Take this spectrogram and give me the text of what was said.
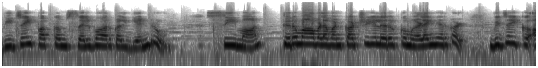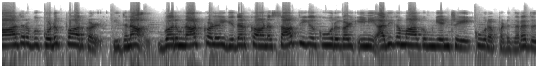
விஜய் பக்கம் செல்வார்கள் என்றும் சீமான் திருமாவளவன் கட்சியில் இருக்கும் இளைஞர்கள் விஜய்க்கு ஆதரவு கொடுப்பார்கள். இதனால் வரும் நாட்களில் இதற்கான சாத்திய கூறுகள் இனி அதிகமாகும் என்றே கூறப்படுகிறது.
